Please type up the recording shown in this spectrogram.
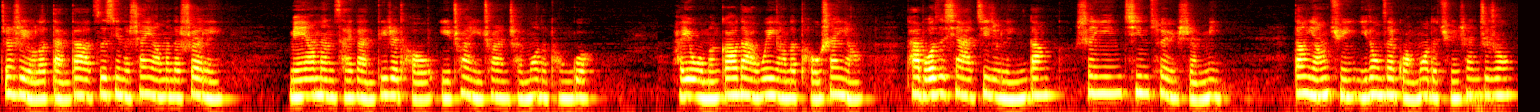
正是有了胆大自信的山羊们的率领，绵羊们才敢低着头一串一串沉默地通过。还有我们高大威扬的头山羊，它脖子下系着铃铛，声音清脆神秘。当羊群移动在广袤的群山之中，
